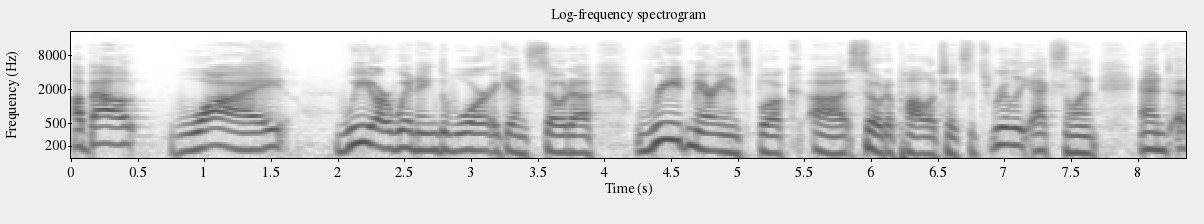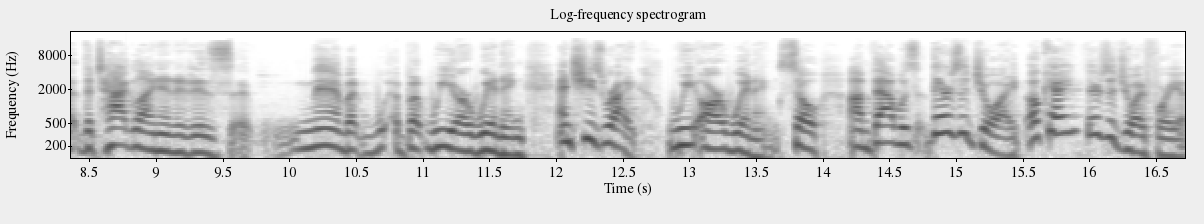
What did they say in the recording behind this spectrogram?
about why we are winning the war against soda. Read Marion's book, uh, Soda Politics. It's really excellent, and uh, the tagline in it is, uh, "Nah, but but we are winning." And she's right. We are winning. So um, that was there's a joy. Okay, there's a joy for you.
